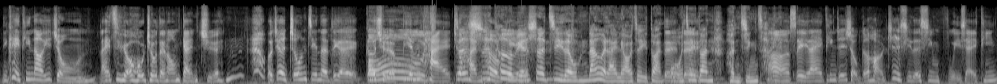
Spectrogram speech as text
你可以听到一种来自于欧洲的那种感觉。嗯，我觉得中间的这个歌曲的编排就很特别，特别设计的。我们待会来聊这一段，我这一段很精彩。嗯，所以来听这首歌哈，《窒息的幸福》，一起来听。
